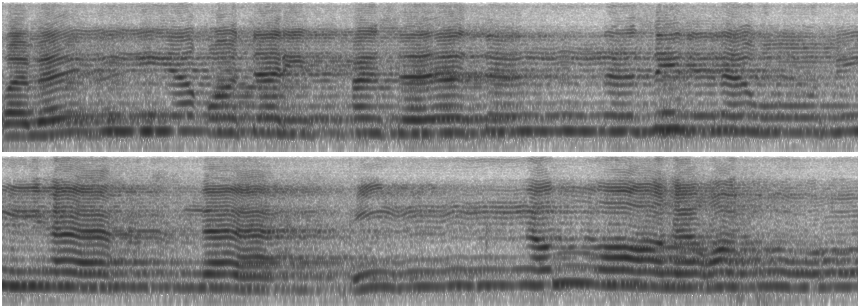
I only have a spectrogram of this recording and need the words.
ومن يقترف حسنة نزد له فيها حسنا. إن الله غفور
